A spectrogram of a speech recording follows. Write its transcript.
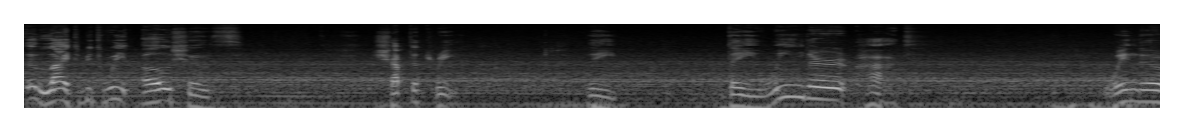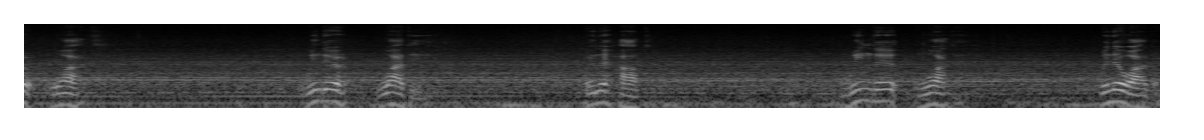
The Light Between Oceans. Chapter 3 The The Winter Hat. Winter what? Winter Wadi. Winter Hat. Winter Water. Winter Water.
